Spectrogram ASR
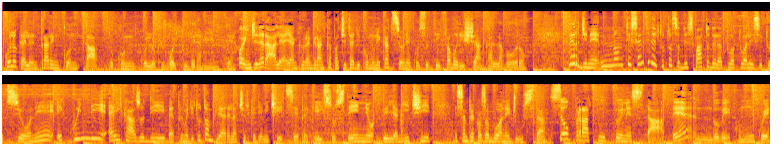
quello che è l'entrare in contatto con quello che vuoi tu veramente. Poi in generale hai anche una gran capacità di comunicazione e questo ti favorisce anche al lavoro. Vergine, non ti senti del tutto soddisfatto della tua attuale situazione? E quindi è il caso di, beh, prima di tutto ampliare la cerchia di amicizie, perché il sostegno degli amici è sempre cosa buona e giusta, soprattutto in estate, dove comunque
